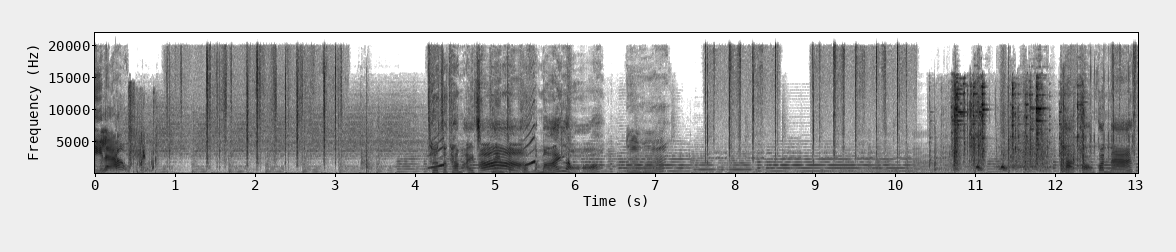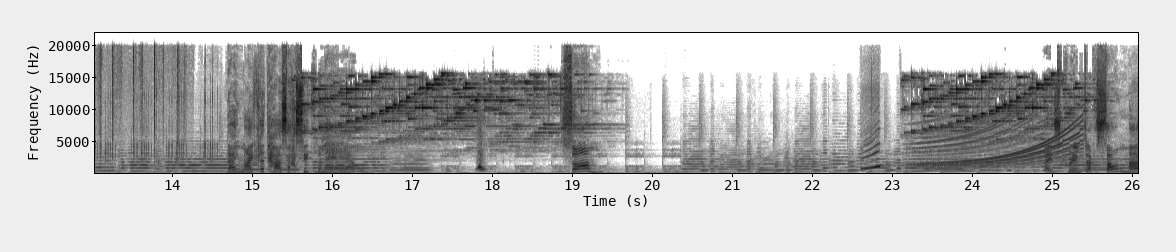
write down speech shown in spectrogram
ดีๆแล้ว เธอจะทำไอศครีมอ่าจากผลไม้เหรอ อือหือหาของก่อนนะ ได้ไม้คาทาศักดิ์สิทธิ์มาแล้ว ส้ม ไอศครีมจากส้มมา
